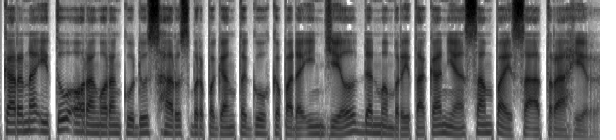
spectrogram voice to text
Karena itu orang-orang kudus harus berpegang teguh kepada Injil dan memberitakannya sampai saat terakhir.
